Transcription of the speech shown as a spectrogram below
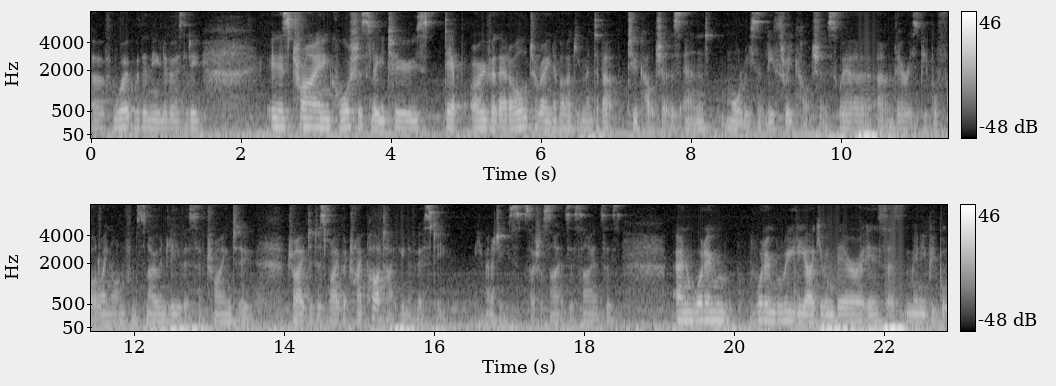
of work within the university is trying cautiously to step over that old terrain of argument about two cultures and more recently three cultures, where um, various people following on from Snow and Leavis have trying to tried to describe a tripartite university: humanities, social sciences, sciences. And what I'm what I'm really arguing there is, as many people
